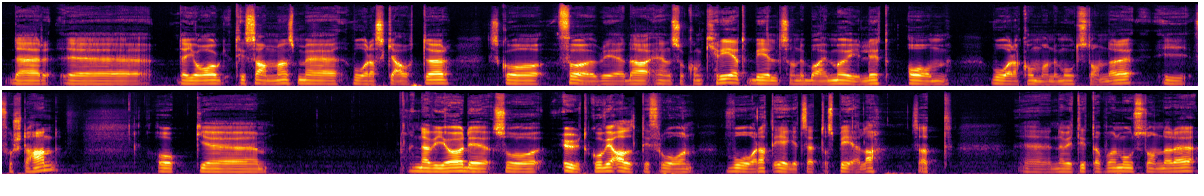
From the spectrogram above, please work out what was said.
Där, eh, där jag tillsammans med våra scouter ska förbereda en så konkret bild som det bara är möjligt om våra kommande motståndare i första hand. Och eh, när vi gör det så utgår vi alltid från vårat eget sätt att spela. Så att eh, när vi tittar på en motståndare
